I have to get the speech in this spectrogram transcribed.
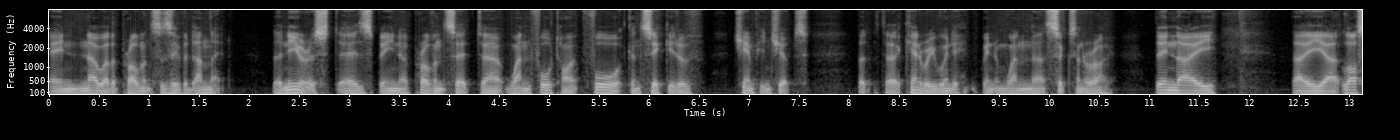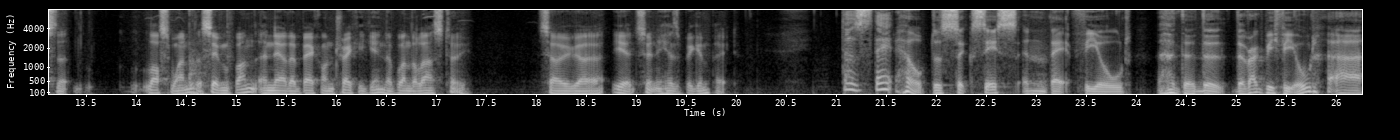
and no other province has ever done that. The nearest has been a province that uh, won four time, four consecutive championships, but uh, Canterbury went went and won uh, six in a row. Then they they uh, lost lost one, the seventh one, and now they're back on track again. They've won the last two. So uh, yeah, it certainly has a big impact. Does that help? Does success in that field, the the, the rugby field, uh,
